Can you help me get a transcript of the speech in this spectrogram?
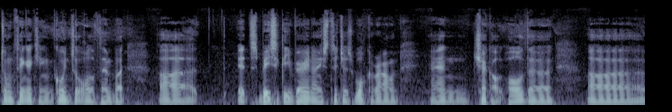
don't think i can go into all of them but uh, it's basically very nice to just walk around and check out all the uh,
